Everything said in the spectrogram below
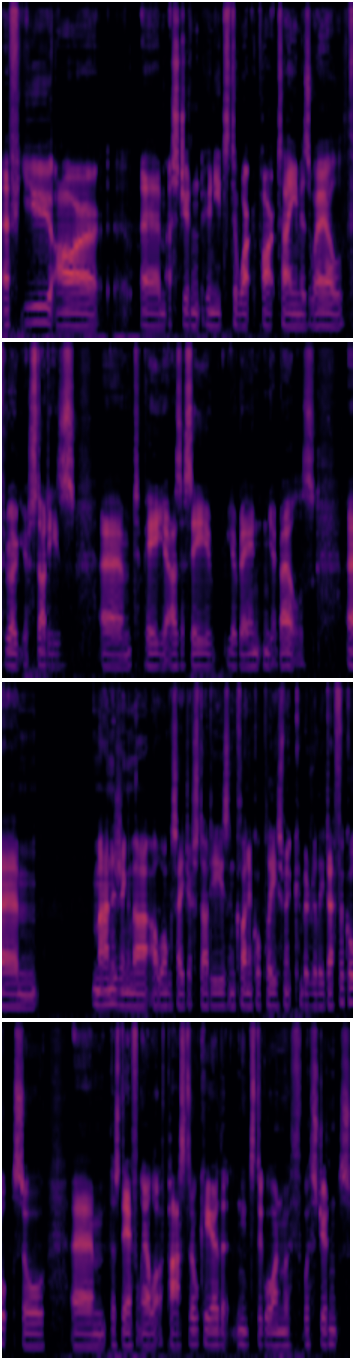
if you are um, a student who needs to work part time as well throughout your studies um, to pay, as I say, your rent and your bills, um, managing that alongside your studies and clinical placement can be really difficult. So um, there's definitely a lot of pastoral care that needs to go on with, with students.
